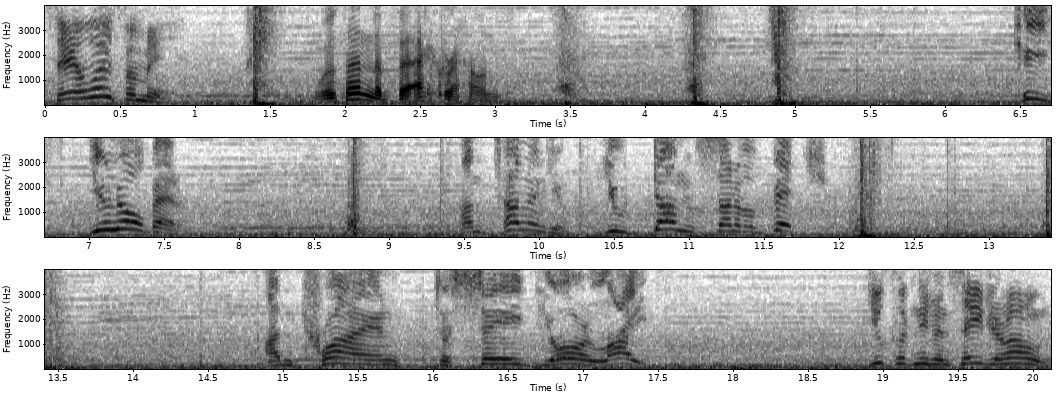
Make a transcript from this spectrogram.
Stay away from me! What's that in the background? Keith, you know better. I'm telling you, you dumb son of a bitch. I'm trying to save your life. You couldn't even save your own.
